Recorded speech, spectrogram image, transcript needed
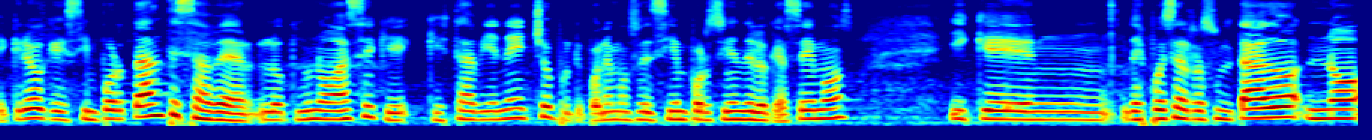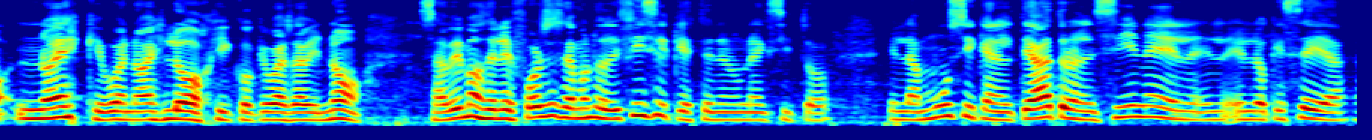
eh, creo que es importante saber lo que uno hace, que, que está bien hecho, porque ponemos el 100% de lo que hacemos. Y que mm, después el resultado no, no es que, bueno, es lógico que vaya bien. No. Sabemos del esfuerzo, sabemos lo difícil que es tener un éxito en la música, en el teatro, en el cine, en, en- en lo que sea.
